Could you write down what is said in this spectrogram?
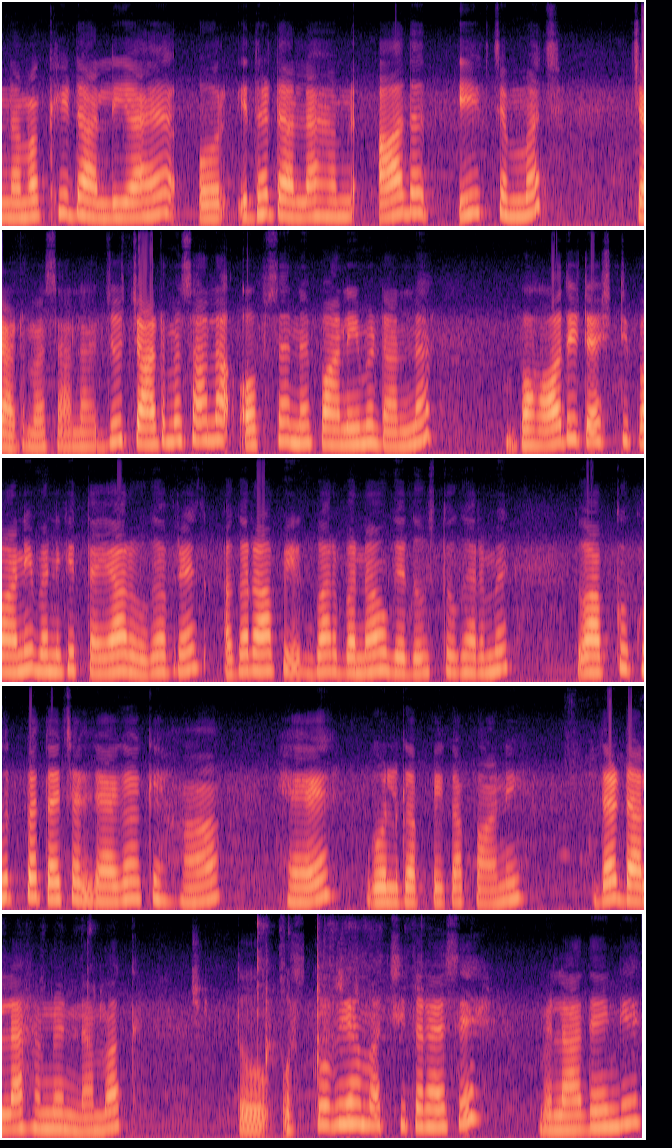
नमक ही डाल लिया है और इधर डाला है हमने आधा, एक चम्मच चाट मसाला। जो चाट मसाला ऑप्शन है पानी में डालना, बहुत ही टेस्टी पानी बन के तैयार होगा फ्रेंड्स अगर आप एक बार बनाओगे दोस्तों घर में तो आपको खुद पता चल जाएगा कि हाँ है गोलगप्पे का पानी। इधर डाला है हमने नमक तो उसको भी हम अच्छी तरह से मिला देंगे।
